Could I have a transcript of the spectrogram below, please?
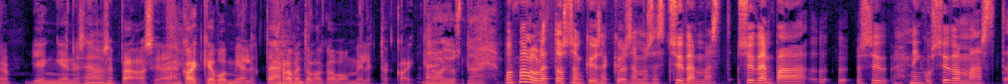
ja jengiä, niin sehän mm. on se pääasia. Eihän kaikkea voi miellyttää. Eihän mm. ravintolakaan voi miellyttää kaikkea. No just näin. Mutta mä luulen, että tuossa on kyse kyllä semmoisesta syvemmästä, syvempää, sy, niin kuin syvemmästä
